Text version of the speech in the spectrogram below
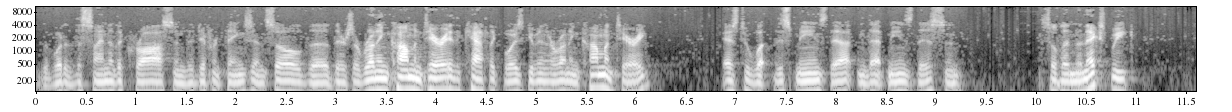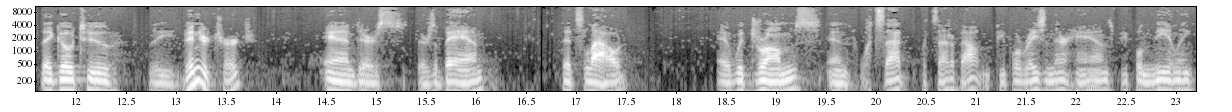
the, what are the sign of the cross and the different things. And so the, there's a running commentary. The Catholic boys giving a running commentary as to what this means, that, and that means this. And so then the next week they go to the Vineyard Church, and there's there's a band that's loud and with drums, and what's that? What's that about? And people raising their hands, people kneeling,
